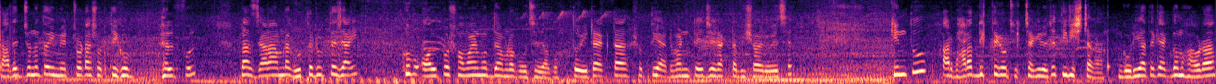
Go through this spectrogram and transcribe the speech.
তাদের জন্য তো এই মেট্রোটা সত্যি খুব হেল্পফুল প্লাস যারা আমরা ঘুরতে টুরতে যাই খুব অল্প সময়ের মধ্যে আমরা পৌঁছে যাব। তো এটা একটা সত্যি অ্যাডভান্টেজের একটা বিষয় রয়েছে। কিন্তু আর ভাড়ার দিক থেকেও ঠিকঠাকই রয়েছে, তিরিশ টাকা। গড়িয়া থেকে একদম হাওড়া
